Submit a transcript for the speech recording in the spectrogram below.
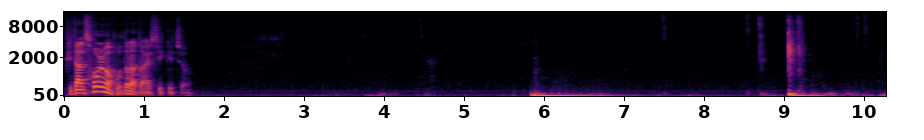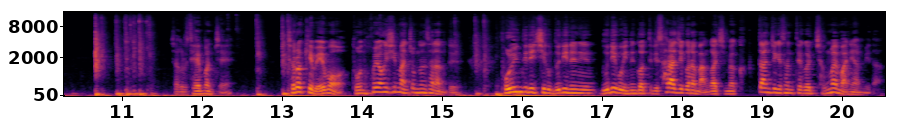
비단 서울만 보더라도 알 수 있겠죠. 자, 그리고 세 번째. 저렇게 외모, 돈, 호영심만 쫓는 사람들. 본인들이 지금 누리는, 누리고 있는 것들이 사라지거나 망가지면 극단적인 선택을 정말 많이 합니다.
